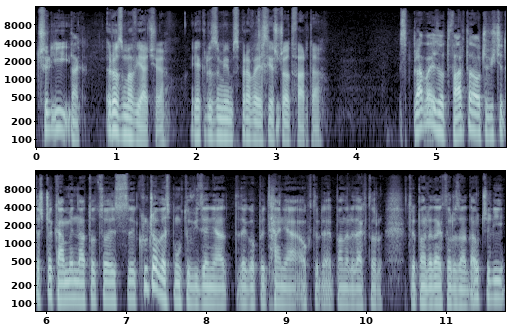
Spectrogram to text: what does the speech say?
Czyli tak. rozmawiacie. Jak rozumiem, sprawa jest jeszcze otwarta. Sprawa jest otwarta, oczywiście też czekamy na to, co jest kluczowe z punktu widzenia tego pytania, o które pan redaktor, które pan redaktor zadał, czyli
